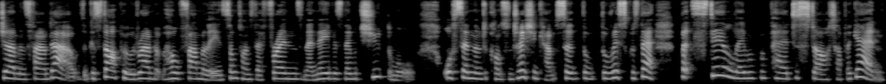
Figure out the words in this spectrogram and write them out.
Germans found out, the Gestapo would round up the whole family and sometimes their friends and their neighbors, and they would shoot them all or send them to concentration camps. So the, the risk was there. But still, they were prepared to start up again.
